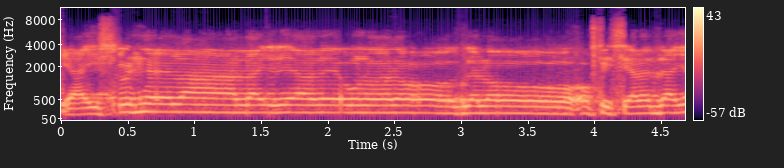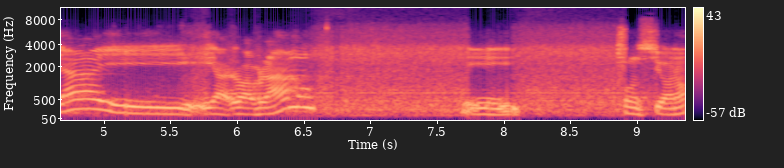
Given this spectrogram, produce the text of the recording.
Y ahí surge la, la idea de uno de los, de los oficiales de allá y, lo hablamos y funcionó.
